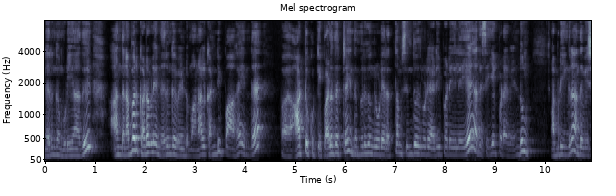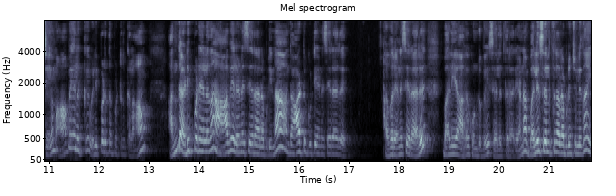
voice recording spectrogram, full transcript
நெருங்க முடியாது. அந்த நபர் கடவுளை நெருங்க வேண்டுமானால் கண்டிப்பாக இந்த ஆட்டுக்குட்டி பழுதற்ற இந்த மிருகங்களுடைய ரத்தம் சிந்துவதனுடைய அடிப்படையிலேயே அது செய்யப்பட வேண்டும் அப்படிங்கிற அந்த விஷயம் ஆபேலுக்கு வெளிப்படுத்தப்பட்டிருக்கலாம். அந்த அடிப்படையில் தான் ஆவேல் என்ன செய்கிறார் அப்படின்னா அந்த ஆட்டுக்குட்டி என்ன செய்கிறாரு அவர் என்ன செய்கிறாரு பலியாக கொண்டு போய் செலுத்துறாரு. ஏன்னா பலி செலுத்துறாரு அப்படின்னு சொல்லி தான்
